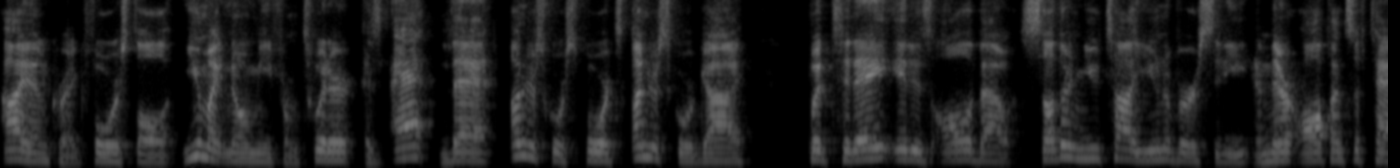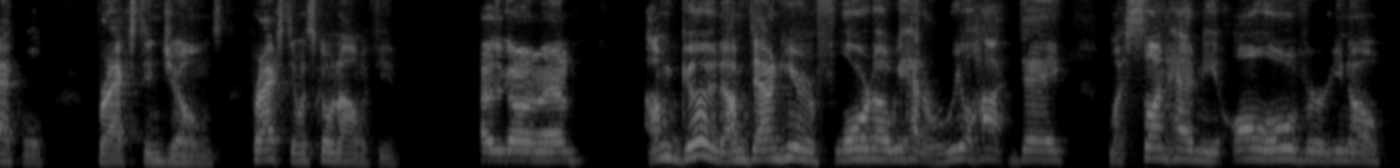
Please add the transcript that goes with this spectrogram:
I am Craig Forrestall. You might know me from Twitter as at that underscore sports underscore guy. But today it is all about Southern Utah University and their offensive tackle, Braxton Jones. Braxton, what's going on with you? How's it going, man? I'm good. I'm down here in Florida. We had a real hot day. My son had me all over, you know,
